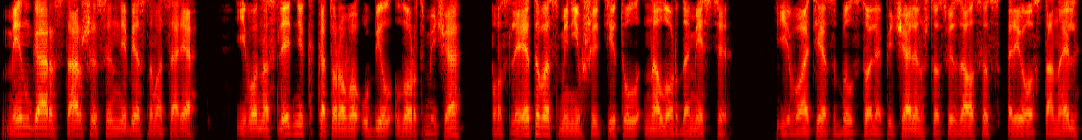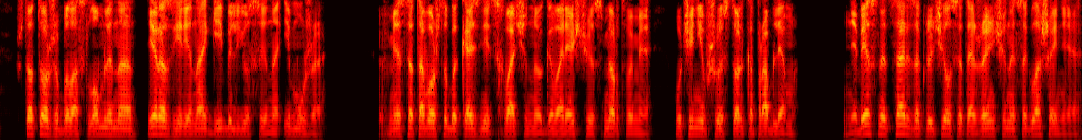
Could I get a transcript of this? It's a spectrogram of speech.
Мингар — старший сын Небесного Царя, его наследник, которого убил Лорд Меча, после этого сменивший титул на Лорда Мести. Его отец был столь опечален, что связался с Рио Станель, что тоже была сломлена и разъярена гибелью сына и мужа. Вместо того, чтобы казнить схваченную говорящую с мертвыми, учинившую столько проблем, Небесный царь заключил с этой женщиной соглашение.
